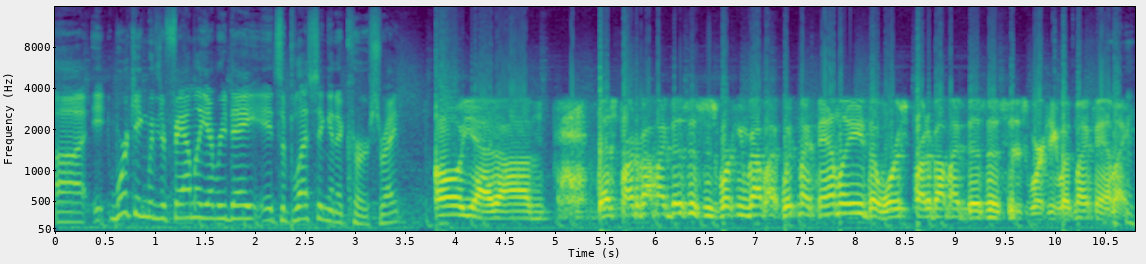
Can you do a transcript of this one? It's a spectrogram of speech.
Uh, it, working with your family every day, it's a blessing and a curse, right? Oh yeah, um, best part about my business is working about my, with my family. The worst part about my business is working with my family.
